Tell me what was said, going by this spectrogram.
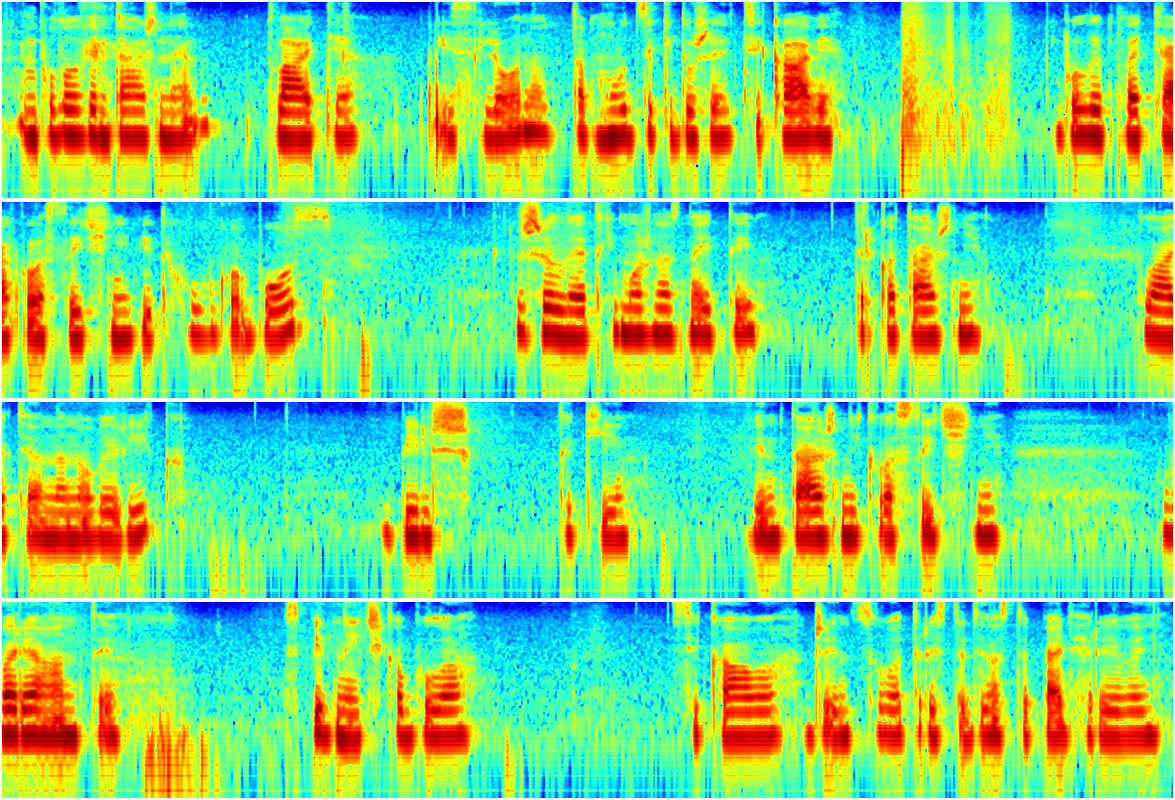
Було вінтажне плаття із льону, там гудзики дуже цікаві. Були плаття класичні від Hugo Boss. Жилетки можна знайти трикотажні плаття на Новий рік. Більш такі вінтажні, класичні варіанти. Спідничка була цікава, джинсова, 395 гривень.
